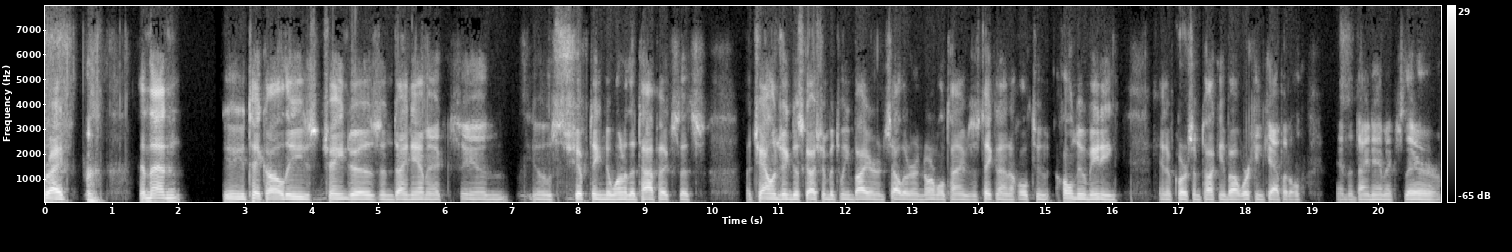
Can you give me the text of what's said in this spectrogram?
Right, and then you, you take all these changes and dynamics and you know shifting to one of the topics that's a challenging discussion between buyer and seller in normal times has taken on a whole to, whole new meaning. And of course i'm talking about working capital and the dynamics there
